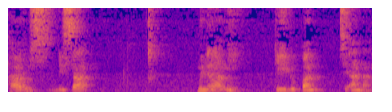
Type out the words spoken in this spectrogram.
harus bisa menyelami kehidupan si anak.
